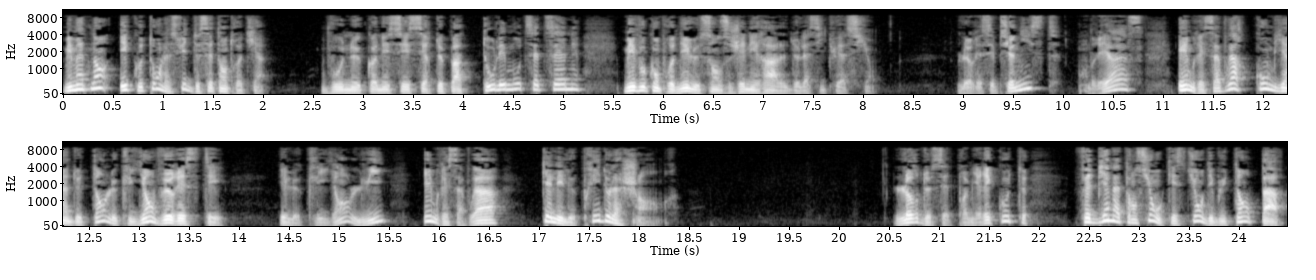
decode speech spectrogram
Mais maintenant, écoutons la suite de cet entretien. Vous ne connaissez certes pas tous les mots de cette scène, mais vous comprenez le sens général de la situation. Le réceptionniste, Andreas, aimerait savoir combien de temps le client veut rester, et le client, lui, aimerait savoir quel est le prix de la chambre. Lors de cette première écoute, faites bien attention aux questions débutant par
